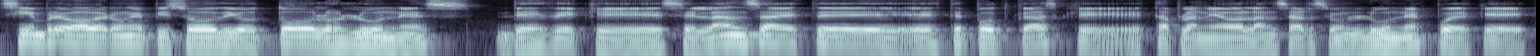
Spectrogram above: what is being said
siempre va a haber un episodio todos los lunes, desde que se lanza este, este podcast, que está planeado lanzarse un lunes, puede que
